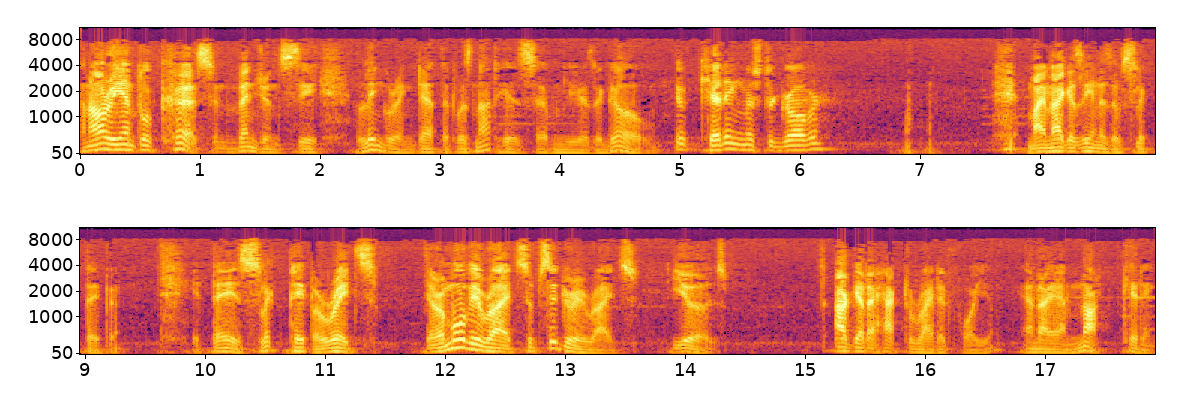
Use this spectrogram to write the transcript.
an oriental curse and vengeance, the lingering death that was not his seven years ago. You kidding, Mr. Grover? My magazine is of slick paper. It pays slick paper rates. There are movie rights, subsidiary rights. Yours. I'll get a hack to write it for you, and I am not kidding.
